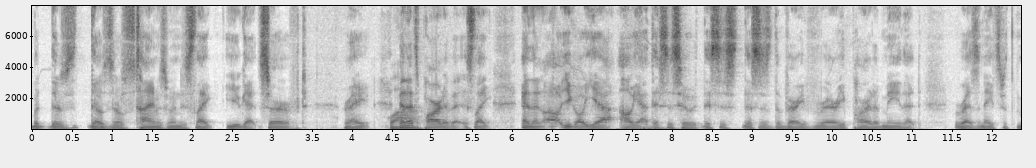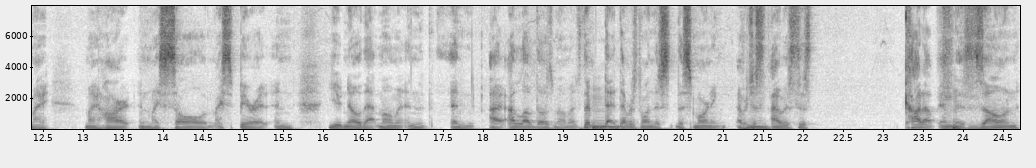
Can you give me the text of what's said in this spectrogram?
But there's those those times when it's like you get served, right? Wow. And that's part of it. It's like, and then oh, you go, yeah, oh yeah, this is who this is. This is the very very part of me that resonates with my my heart and my soul and my spirit and you know that moment and and I, I love those moments. There, that, hmm. there was one this this morning. I was just hmm. I was just caught up in this zone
